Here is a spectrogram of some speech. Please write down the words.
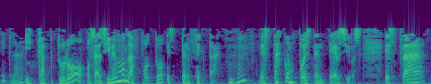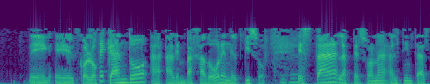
Sí, claro. y capturó, o sea, si vemos la foto es perfecta, está compuesta en tercios, está eh, eh, colocando a- al embajador en el piso, está la persona al tintas,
